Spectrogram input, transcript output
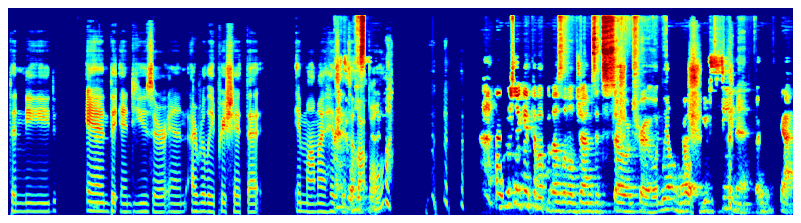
the need, and the end user. And I really appreciate that mMama has been so thoughtful. I wish I could come up with those little gems. It's so true. We all know it. You've seen it, but yeah,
